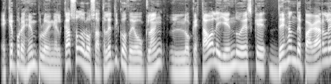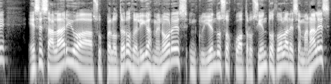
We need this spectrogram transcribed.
es que, por ejemplo, en el caso de los Atléticos de Oakland, lo que estaba leyendo es que dejan de pagarle ese salario a sus peloteros de ligas menores, incluyendo esos 400 dólares semanales,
